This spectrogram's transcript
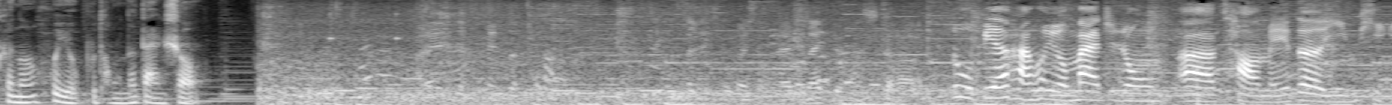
可能会有不同的感受。路边还会有卖这种啊草莓的饮品。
